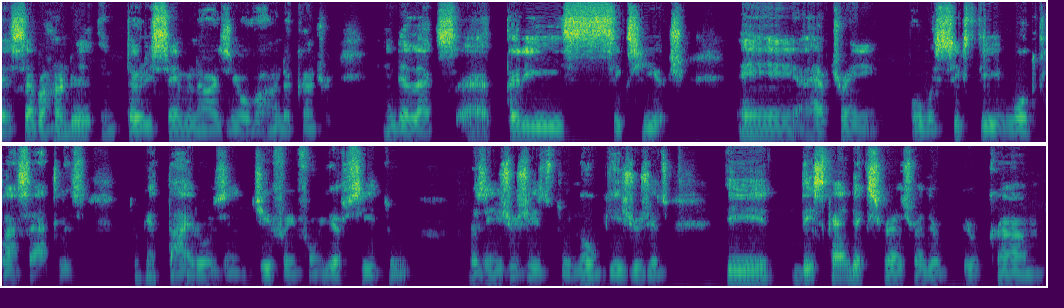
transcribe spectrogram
uh, 730 seminars in over 100 countries in the last uh, 36 years. And I have trained over 60 world-class athletes to get titles in different from UFC to Brazilian Jiu-Jitsu to no-gi Jiu-Jitsu. this kind of experience when you, come,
